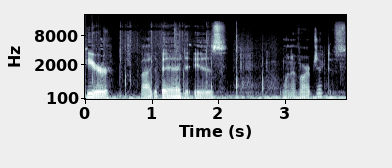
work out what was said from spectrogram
Here by the bed is one of our objectives.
